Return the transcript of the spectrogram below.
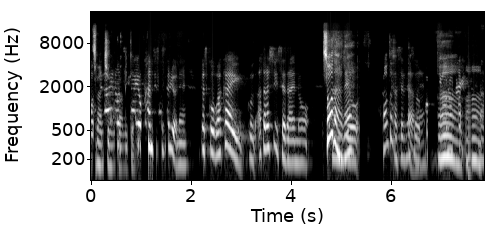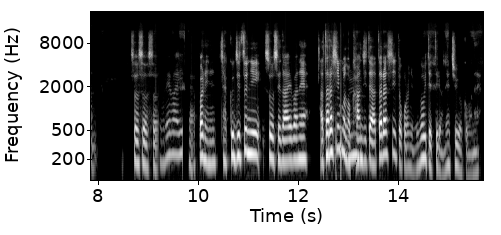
う、一番注目を浴びてを感じさせるよね。やっぱりこう若いこう新しい世代のそうだよね。本当させるね。うん、うん。そうそうそう。それはいい。やっぱりね、着実にそう世代はね、新しいものを感じて、新しいところに動いてってるよね、中国もね。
